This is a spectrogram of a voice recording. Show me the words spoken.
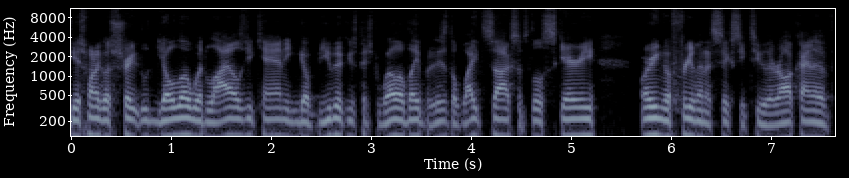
you just want to go straight YOLO with Lyles, you can. You can go Bubic, who's pitched well of late, but it is the White Sox, so it's a little scary. Or you can go Freeland at 62. They're all kind of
